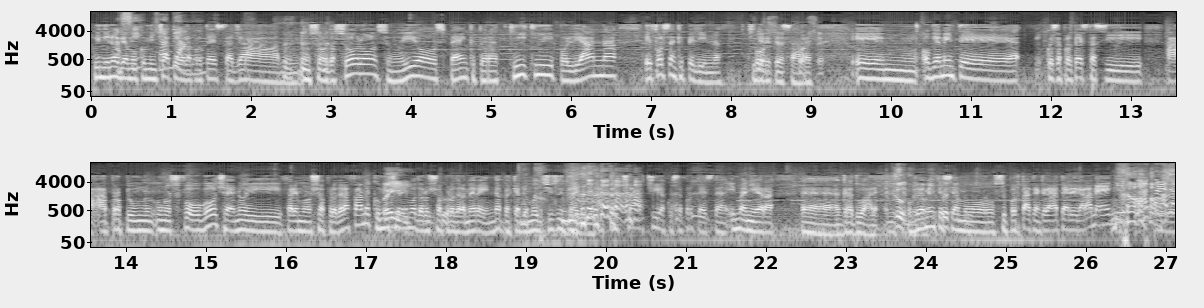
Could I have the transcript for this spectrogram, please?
Quindi noi Ah, abbiamo sì? cominciato la protesta già, mh, non sono da solo, sono io, Spank, Torat Kiki, Poglianna e forse anche Pelin. Ci deve Forse, pensare. forse. E, mh, ovviamente eh, questa protesta si ha, ha proprio un- uno sfogo, cioè noi faremo uno sciopero della fame, cominceremo Poi, dallo sciopero della merenda perché abbiamo deciso di approcciarci a questa protesta in maniera eh, graduale. giusto, Ovviamente è siamo supportati anche dalla Terra e dalla Maggie. No, La taglia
